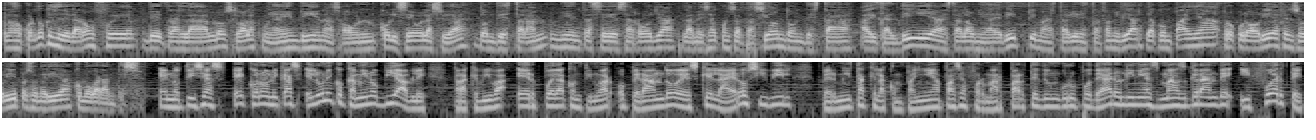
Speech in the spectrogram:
Los acuerdos que se llegaron fue de trasladarlos todas las comunidades indígenas a un coliseo de la ciudad, donde estarán mientras se desarrolla la mesa de concertación, donde está alcaldía, está la unidad de víctimas, está bienestar familiar y acompaña Procuraduría, Defensoría y Personería como garantes. En noticias económicas, el único camino viable para que Viva Air pueda continuar operando es que la Aerocivil permita que la compañía pase a formar parte de un grupo de aerolíneas más grande y fuerte.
